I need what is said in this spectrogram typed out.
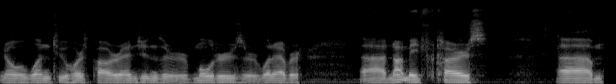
You know, one, two horsepower engines or motors or whatever. Uh, not made for cars. Um,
